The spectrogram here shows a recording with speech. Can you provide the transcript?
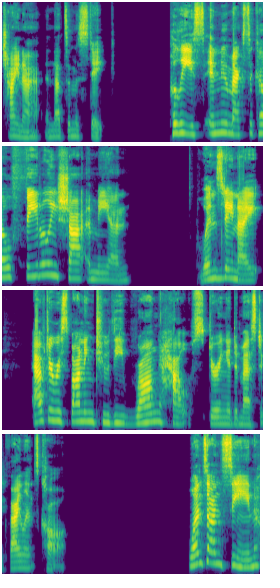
China, and that's a mistake. Police in New Mexico fatally shot a man Wednesday night after responding to the wrong house during a domestic violence call. Once on scene,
